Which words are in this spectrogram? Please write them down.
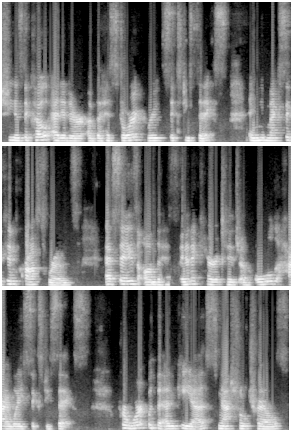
She is the co-editor of the historic Route 66 and New Mexican Crossroads, essays on the Hispanic heritage of Old Highway 66. Her work with the NPS, National Trails,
